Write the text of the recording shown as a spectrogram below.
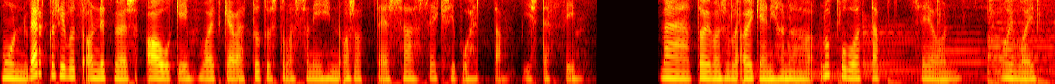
Mun verkkosivut on nyt myös auki. Voit käydä tutustumassa niihin osoitteessa seksipuhetta.fi. Mä toivon sulle oikein ihanaa loppuvuotta. Se on moi moi!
